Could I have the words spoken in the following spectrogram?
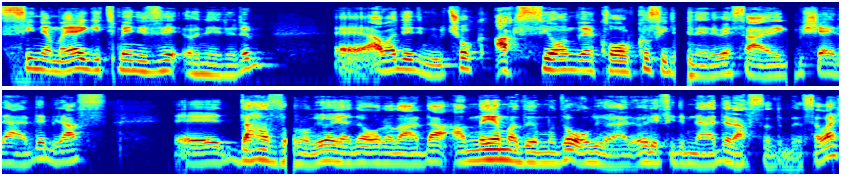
sinemaya gitmenizi öneririm. Ee, ama dediğim gibi çok aksiyon ve korku filmleri vesaire gibi şeylerde biraz e, daha zor oluyor ya da oralarda anlayamadığımı da oluyor yani öyle filmlerde rastladım ben savaş.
